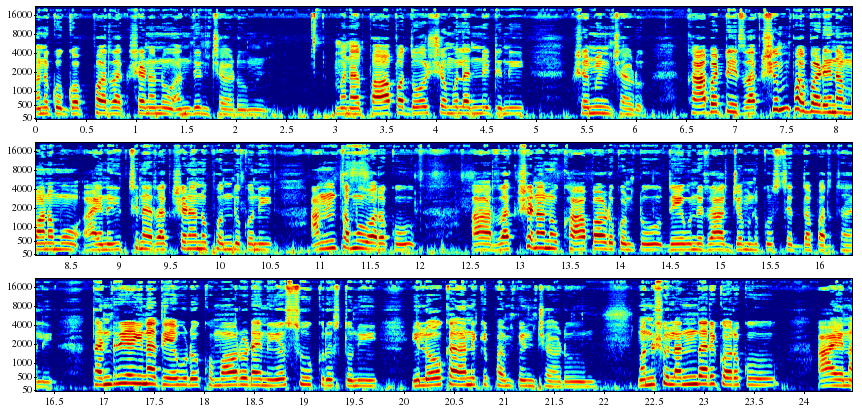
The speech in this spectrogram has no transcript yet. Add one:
మనకు గొప్ప రక్షణను అందించాడు. మన పాప దోషములన్నిటినీ క్షమించాడు. కాబట్టి రక్షింపబడిన మనము ఆయన ఇచ్చిన రక్షణను పొందుకొని అంతము వరకు ఆ రక్షణను కాపాడుకుంటూ దేవుని రాజ్యమునకు సిద్ధపరచాలి. తండ్రి అయిన దేవుడు కుమారుడైన యేసుక్రీస్తుని ఈ లోకానికి పంపించాడు. మనుషులందరి కొరకు ఆయన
